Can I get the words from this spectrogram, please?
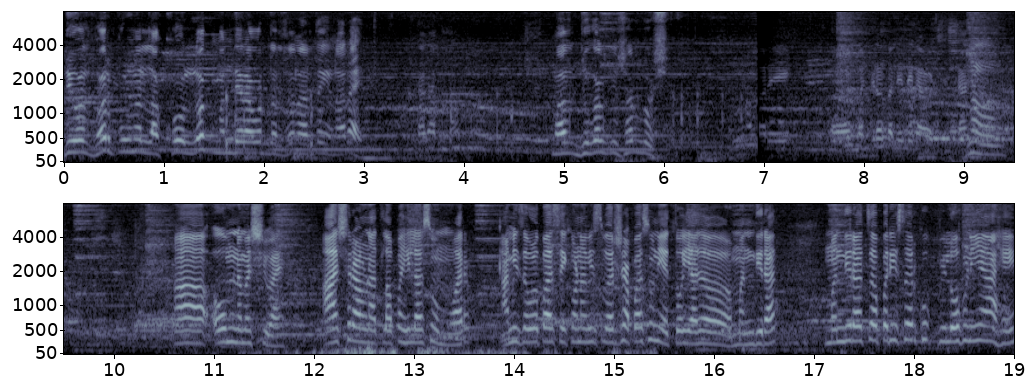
दिवसभर पूर्ण लाखो लोक मंदिरावर दर्शनार्थ येणार आहेत. माझं जुगल किशोर जोशी हो. हा ओम नम शिवाय. आज श्रावणातला पहिला सोमवार. आम्ही जवळपास एकोणावीस वर्षापासून येतो या मंदिरात. मंदिराचा परिसर खूप विलोभनीय आहे.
